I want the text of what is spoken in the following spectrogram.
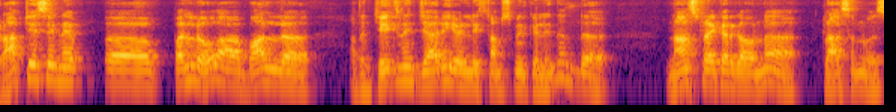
డ్రాప్ చేసే నే uh, పనిలో ఆ బాల్ uh, అతని చేతి నుంచి జారి వెళ్ళి స్టంప్స్ మీదకి వెళ్ళింది. అండ్ uh, నాన్ స్ట్రైకర్గా ఉన్న Klaasen was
